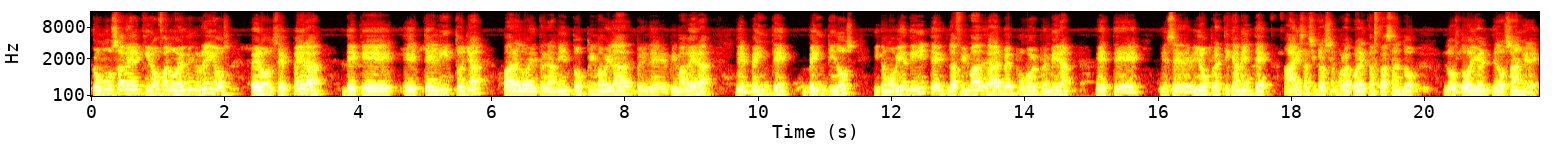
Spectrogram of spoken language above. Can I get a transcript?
cómo sale el quirófano Edwin Ríos, pero se espera de que esté listo ya para los entrenamientos primavera, de primavera del 2022 y como bien dijiste, la firma de Albert Pujol, pues mira, este, se debió prácticamente a esa situación por la cual están pasando los Dodgers de Los Ángeles.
